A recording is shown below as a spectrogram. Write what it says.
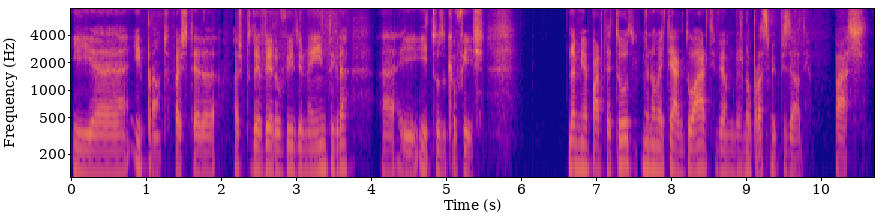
e, uh, e pronto, vais, ter, uh, vais poder ver o vídeo na íntegra e, e tudo o que eu fiz. Da minha parte é tudo. Meu nome é Tiago Duarte e vemo-nos no próximo episódio. Paz.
